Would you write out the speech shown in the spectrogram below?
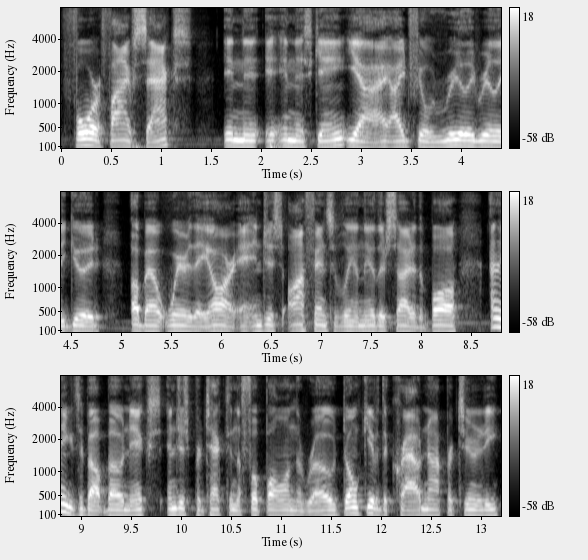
four or five sacks in the in this game, yeah, I, would feel really really good about where they are and just offensively on the other side of the ball. I think it's about Bo Nix and just protecting the football on the road. Don't give the crowd an opportunity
